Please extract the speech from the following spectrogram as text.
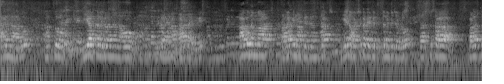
ಆರ್ ಎನ್ ಆರು ಮತ್ತು ವಿದ್ಯಾರ್ಥಿಗಳನ್ನು ನಾವು ವಿತರಣೆಯನ್ನು ಮಾಡ್ತಾ ಇದ್ದೀವಿ. ಹಾಗೂ ನಮ್ಮ ತಾಲೂಕಿನಾದ್ಯಂತ ಏನು ಅವಶ್ಯಕತೆ ಇದೆ ಬಿತ್ತನೆ ಬೀಜಗಳು, ಅದಷ್ಟು ಸಹ ಬಹಳಷ್ಟು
